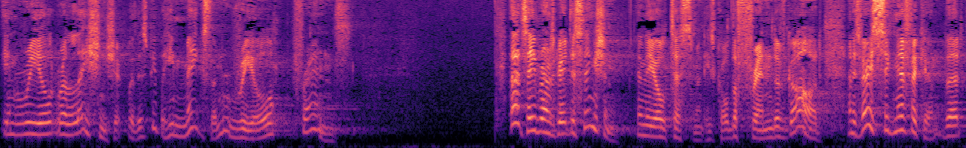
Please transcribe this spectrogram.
in real relationship with his people. He makes them real friends. That's Abraham's great distinction in the Old Testament. He's called the friend of God. And it's very significant that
